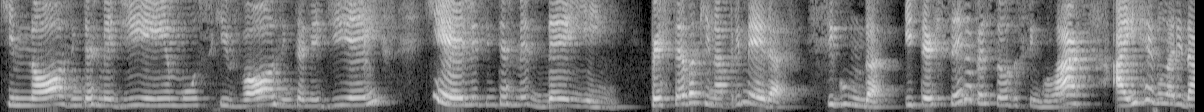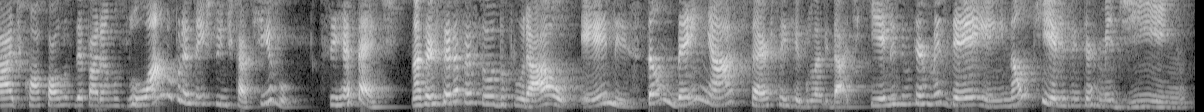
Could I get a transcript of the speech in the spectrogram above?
que nós intermediemos, que vós intermedieis que eles intermediem. Perceba que na primeira, segunda e terceira pessoa do singular, a irregularidade com a qual nos deparamos lá no presente do indicativo se repete. Na terceira pessoa do plural, eles também há certa irregularidade, que eles intermediem, não que eles intermediem.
